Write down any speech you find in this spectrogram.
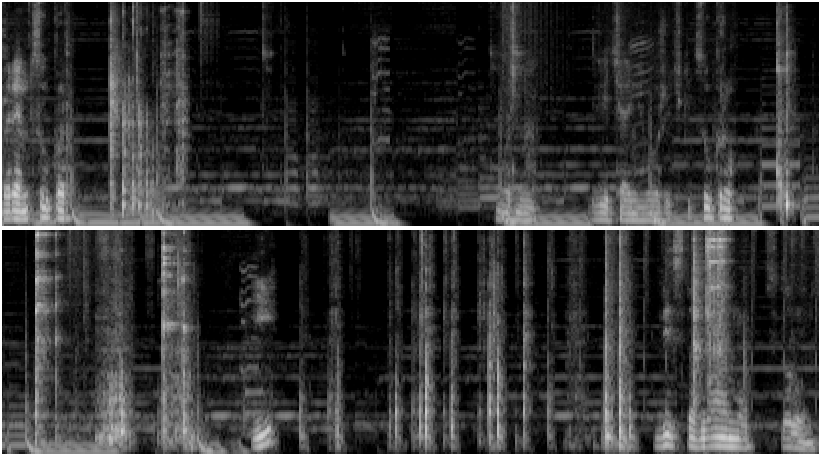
беремо цукор. Можна 2 чайні ложечки цукру. І відставляємо сторонку.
